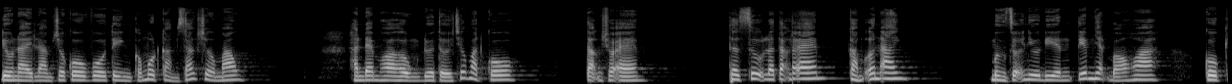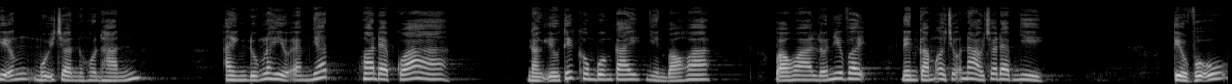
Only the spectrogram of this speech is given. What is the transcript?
Điều này làm cho cô vô tình có một cảm giác chờ mong. Hắn đem hoa hồng đưa tới trước mặt cô. Tặng cho em. Thật sự là tặng cho em. Cảm ơn anh. Mừng rỡ như điền tiếp nhận bó hoa. Cô kiễng mũi trần hôn hắn. Anh đúng là hiểu em nhất. Hoa đẹp quá à. Nàng yêu thích không buông tay nhìn bó hoa. Bó hoa lớn như vậy, nên cắm ở chỗ nào cho đẹp nhỉ? Tiểu Vũ.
